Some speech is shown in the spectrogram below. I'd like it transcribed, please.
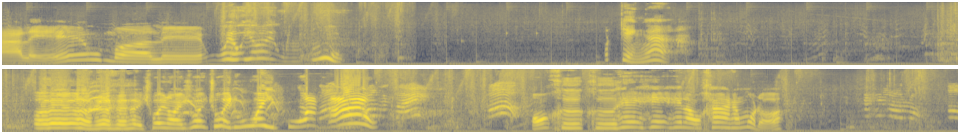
าแล้วมาแล้วอุ้ยอุ้ยอุ้ยอู้โคตรเจ๋งอะ เออเออเฮ้ยเฮ้ยช่วยหน่อยช่วยช่วยด้วยพวกอ้าวออ๋อคือคือให้ให้ให้เราฆ่าทั้งหมดเหรอเราหลอกพ่อ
